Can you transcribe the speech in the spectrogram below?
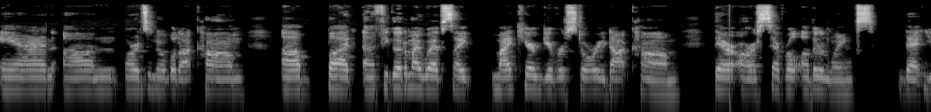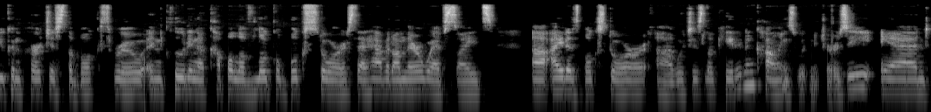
and on BarnesandNoble.com. Uh, but uh, if you go to my website, mycaregiverstory.com, there are several other links that you can purchase the book through, including a couple of local bookstores that have it on their websites. Uh, Ida's bookstore, uh, which is located in Collingswood, New Jersey, and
